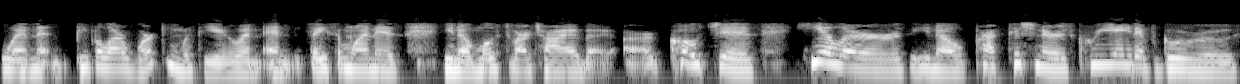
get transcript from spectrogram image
when people are working with you? And, and say someone is, you know, most of our tribe are coaches, healers, you know, practitioners, creative gurus.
